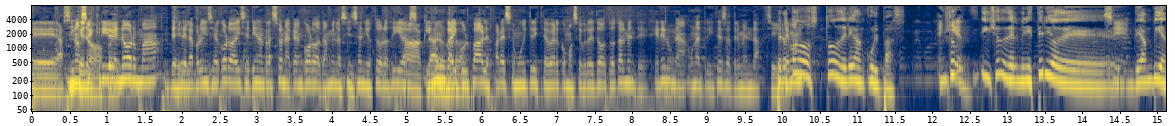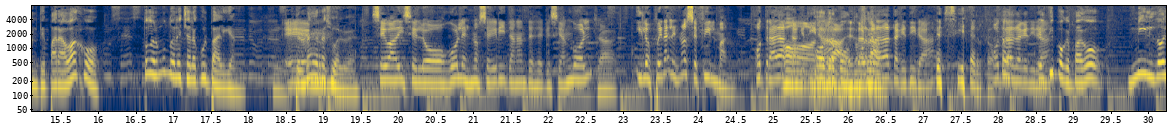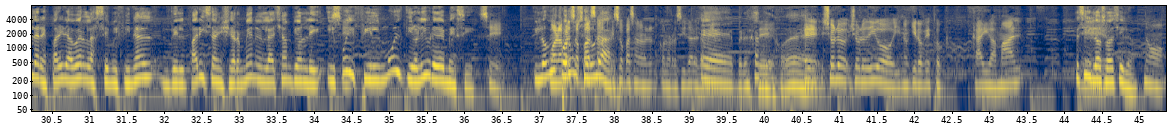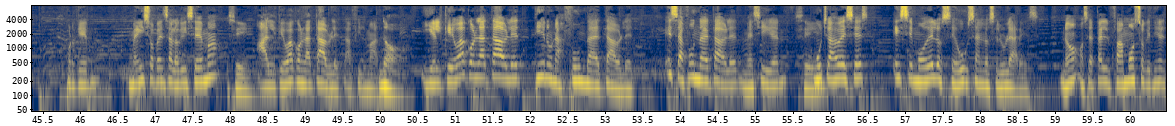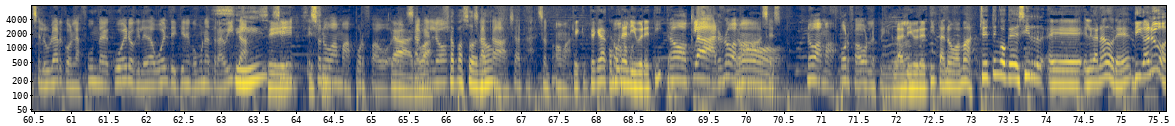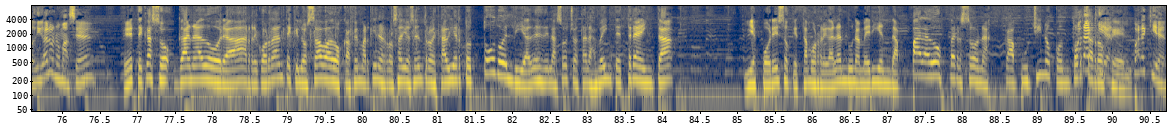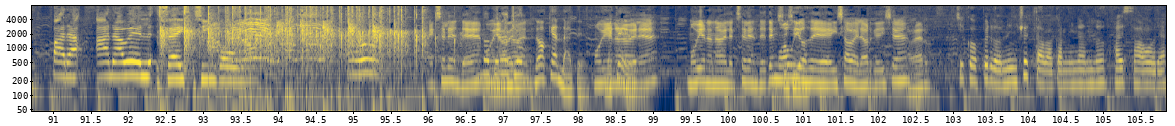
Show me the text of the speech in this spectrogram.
Eh, así Nos que no, escribe Norma desde Sí. la provincia de Córdoba. Dice: Tienen razón, acá en Córdoba también los incendios todos los días. Ah, y nunca hay culpables. Parece muy triste ver cómo se pierde todo. Totalmente. Genera una, una tristeza tremenda. Sí. Pero todos, todos delegan culpas. ¿En Yo- quién? Y yo desde el Ministerio de, Sí. de Ambiente para abajo, todo el mundo le echa la culpa a alguien. Pero Eh, nadie resuelve. Seba dice: Los goles no se gritan antes de que sean gol. Claro. Y los penales no se filman. Otra data Oh, que tira. Otro punto, Otra data que tira. Es cierto. Otra data que tira. El tipo que pagó mil dólares para ir a ver la semifinal del Paris Saint Germain en la Champions League y Sí. fue y filmó el tiro libre de Messi. Sí. Y lo vi Bueno, por pero un eso pasa, celular. eso pasa con los recitales también. Eh, pero dejate Sí. de joder. Eh, yo, lo, yo lo digo y no quiero que esto caiga mal. decilo, eh, Oso, decilo. No, porque me hizo pensar lo que dice Emma Sí. al que va con la tablet a filmar. No. y el que va con la tablet tiene una funda de tablet. Esa funda de tablet, me siguen, Sí. muchas veces ese modelo se usa en los celulares. ¿No? O sea, está el famoso que tiene el celular con la funda de cuero que le da vuelta y tiene como una trabita. Sí. Sí, sí, eso sí. no va más, por favor. Claro, Sáquenlo. va. Ya pasó, Ya ¿no? está, ya está. Eso no va más. Que te queda como No. una libretita. No, claro, no va No. más eso. No va más, por favor, les pido. La libretita no va más. Che, tengo que decir eh, el ganador, ¿eh? Dígalo, dígalo nomás, ¿eh? En este caso, ganadora. Recordante que los sábados Café Martínez Rosario Centro está abierto todo el día, desde las 8 hasta las 20.30. Y es por eso que estamos regalando una merienda para dos personas, capuchino con torta ¿Para quién? rogel. ¿Para quién? Para Anabel 651. Excelente, ¿eh? Muy bien. Anabel. No, ¿qué andate? Muy bien. Anabel, ¿eh? Muy bien, Anabel, excelente. Tengo Sí, audios sí. de Isabel, a ver qué dice. A ver. Chicos, perdonen, yo estaba caminando a esa hora.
